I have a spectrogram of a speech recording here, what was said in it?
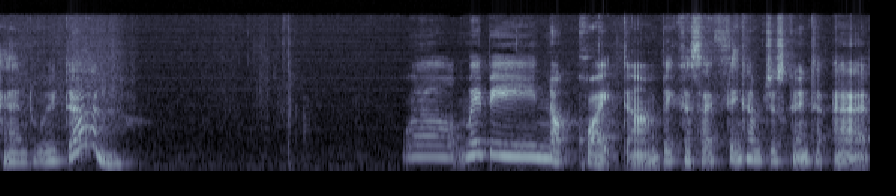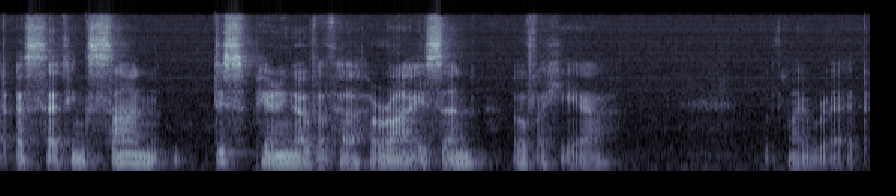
And we're done. Well, maybe not quite done because I think I'm just going to add a setting sun disappearing over the horizon over here with my red.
